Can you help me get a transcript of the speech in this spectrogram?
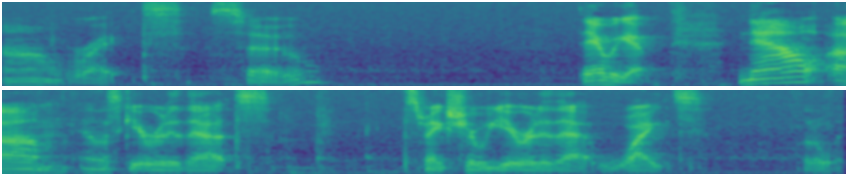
All right, so there we go. Now, um, and let's get rid of that. Let's make sure we get rid of that white little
